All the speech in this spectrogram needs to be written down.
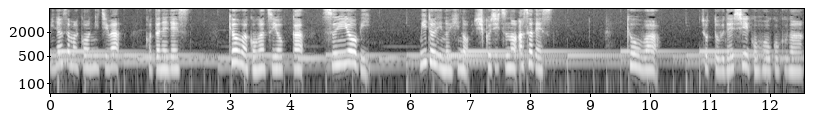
皆様こんにちは琴音です。今日は5月4日水曜日緑の日の祝日の朝です。今日はちょっと嬉しいご報告が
